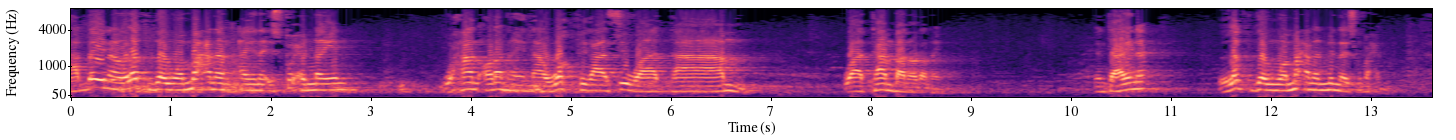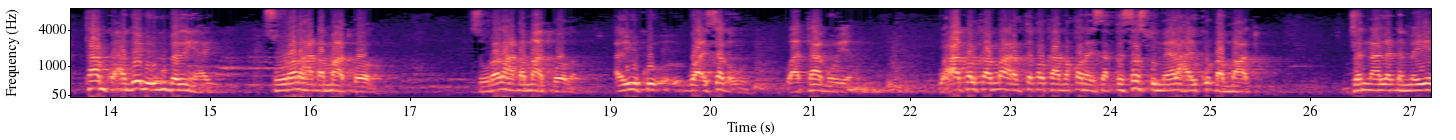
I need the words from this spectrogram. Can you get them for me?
haddaynan lafdan wa macnan ayna isku xidhnayn waxaan odhanhaynaa waqfigaasi waa taam. Waa taam baan odhanayna intahayna lafdan wa macnan midna iskuma xidhna taamku xaggee buu ugu badan yahay suuradaha dhammaadkooda. Suuradaha dhammaadkooda ayuu waa isaga uun waa taam weeyaan. Waxaa kolkaa maaragtay kolkaa noqonaysa qisastu meelaha ay ku dhammaato jannaa la dhameeyey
